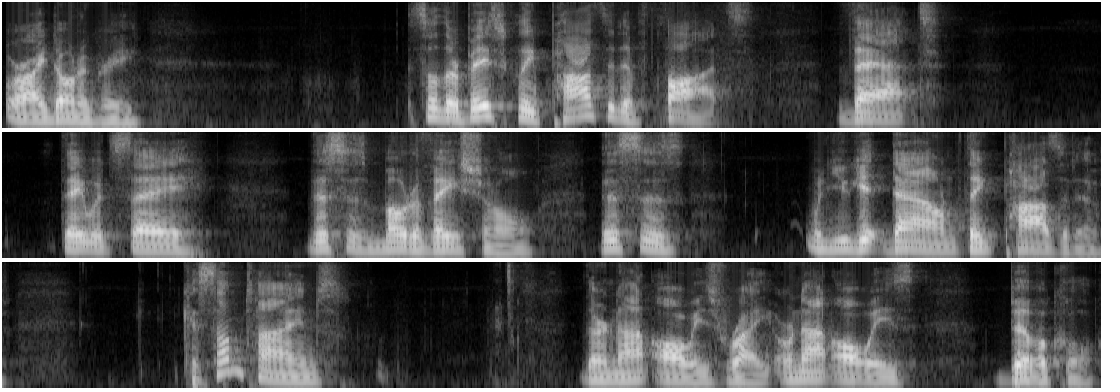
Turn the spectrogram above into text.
or I don't agree. So they're basically positive thoughts that they would say, this is motivational. This is when you get down, think positive. Because sometimes they're not always right or not always biblical.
